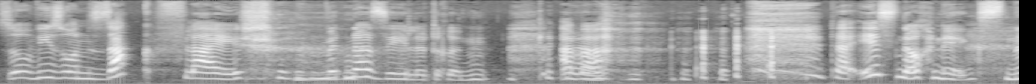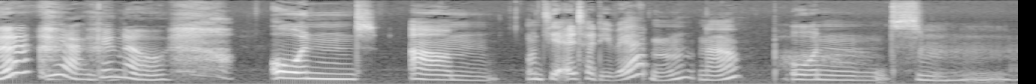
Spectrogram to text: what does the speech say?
so wie so ein Sack Fleisch mit einer Seele drin. Aber da ist noch nichts, ne? Ja, genau. Und, ähm, und je älter die werden, ne? Und Mhm.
